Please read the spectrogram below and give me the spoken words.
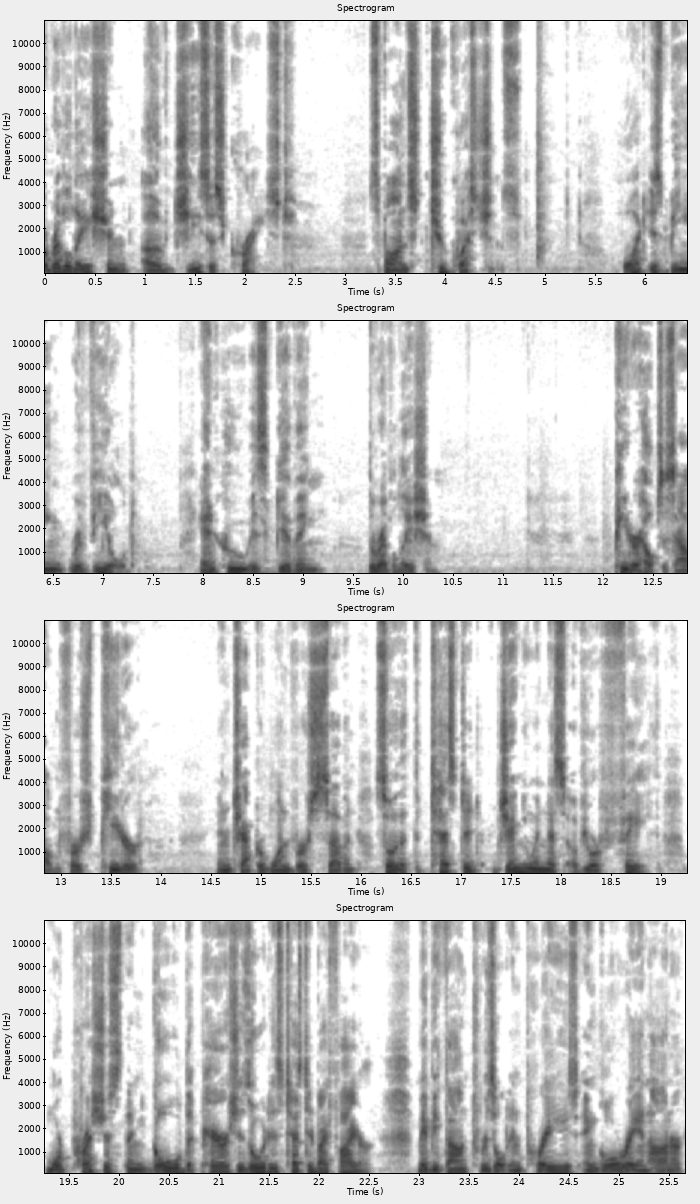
The revelation of Jesus Christ spawns two questions What is being revealed, and who is giving the revelation. Peter helps us out in 1 Peter in chapter 1 verse 7 so that the tested genuineness of your faith more precious than gold that perishes though it is tested by fire may be found to result in praise and glory and honor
